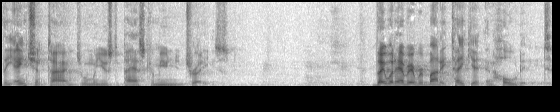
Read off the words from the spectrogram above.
the ancient times when we used to pass communion trays, they would have everybody take it and hold it,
